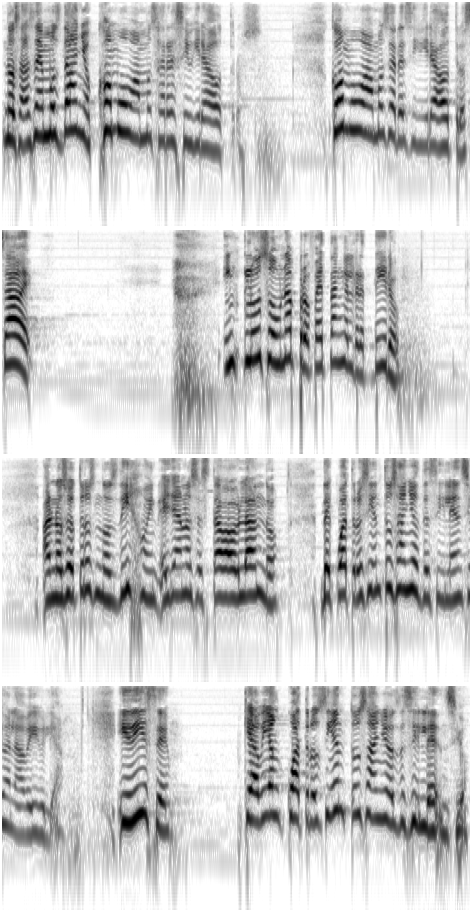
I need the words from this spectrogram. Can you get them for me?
nos hacemos daño, ¿cómo vamos a recibir a otros? ¿Cómo vamos a recibir a otros? ¿Sabe? Incluso una profeta en el retiro, a nosotros nos dijo, ella nos estaba hablando de 400 años de silencio en la Biblia. Y dice, que habían 400 años de silencio,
